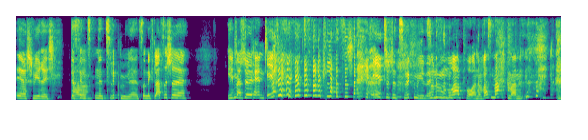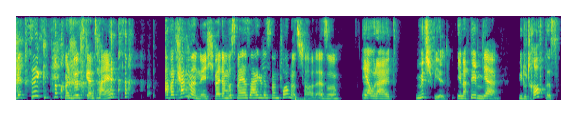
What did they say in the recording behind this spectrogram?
Eher schwierig. Bisschen Aber- eine Zwickmühle. So eine klassische ethische, kennt. Eth so eine klassische ethische Zwickmühle. so ein Humorporno, was macht man? Witzig, man würde es gern teilen, aber kann man nicht, weil dann muss man ja sagen, dass man Pornos schaut, also ja. oder halt mitspielt. Je nachdem, ja, wie du drauf bist.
